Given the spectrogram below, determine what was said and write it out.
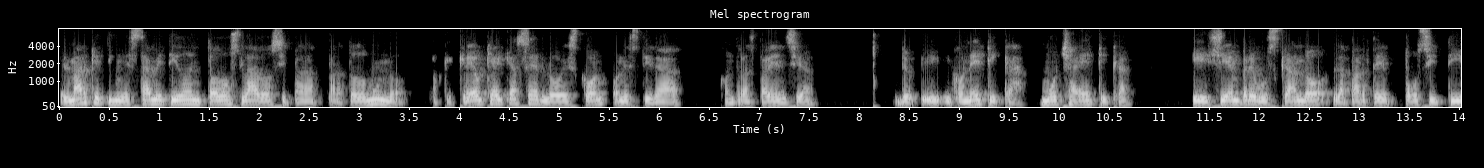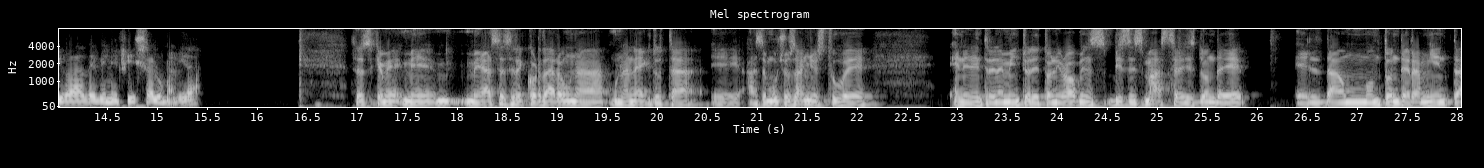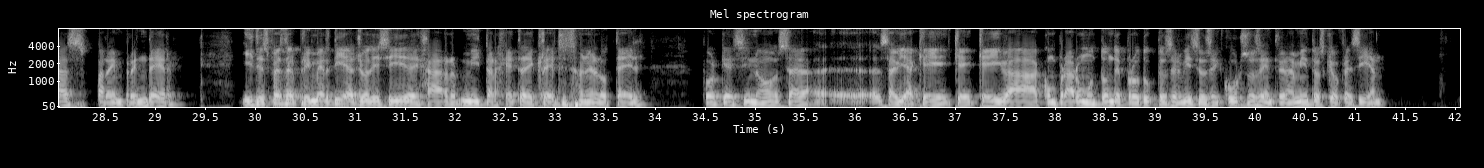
El marketing está metido en todos lados y para, para todo mundo. Lo que creo que hay que hacerlo es con honestidad, con transparencia y, con ética, mucha ética, y siempre buscando la parte positiva de beneficio a la humanidad. Es que me, haces recordar una, anécdota. Eh, hace muchos años estuve en el entrenamiento de Tony Robbins Business Masters, donde él da un montón de herramientas para emprender. Y después del primer día yo decidí dejar mi tarjeta de crédito en el hotel porque si no, eh, sabía que, que, iba a comprar un montón de productos, servicios y cursos e entrenamientos que ofrecían.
